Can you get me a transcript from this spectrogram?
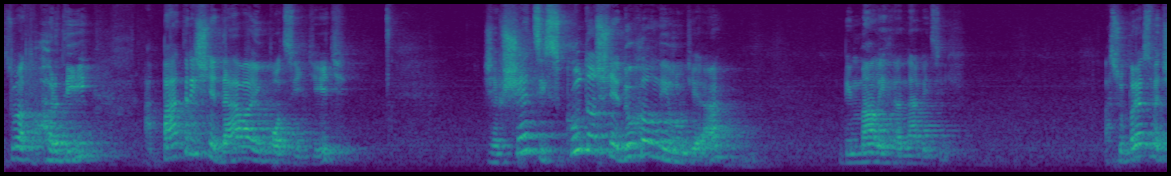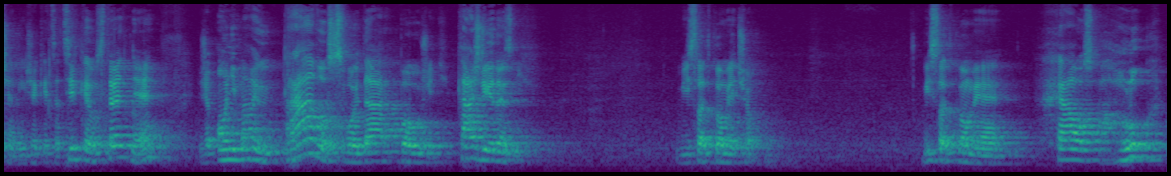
Sú na to hrdí a patrične dávajú pocítiť, že všetci skutočne duchovní ľudia by mali hrať na bicích. A sú presvedčení, že keď sa církev stretne, že oni majú právo svoj dar použiť. Každý jeden z nich. Výsledkom je čo? Výsledkom je chaos a hluk.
